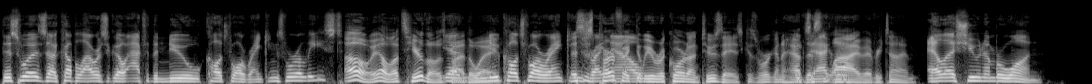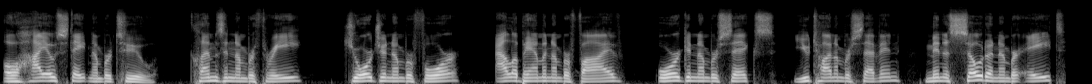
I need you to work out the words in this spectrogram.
This was a couple hours ago after the new college football rankings were released. Oh yeah, let's hear those. yeah, by the way, new college football rankings. this is right perfect now, that we record on Tuesdays because we're gonna have this live every time. LSU number one, Ohio State number two, Clemson number three, Georgia number four, Alabama number five, Oregon number six, Utah number seven, Minnesota number eight,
